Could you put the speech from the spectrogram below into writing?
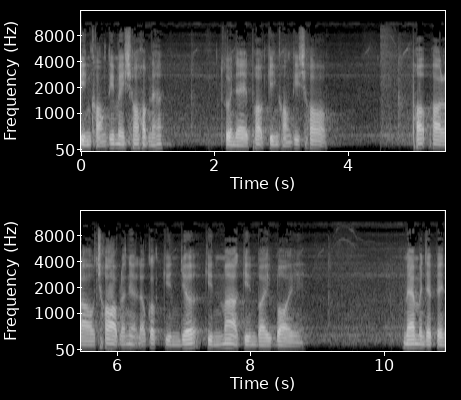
กินของที่ไม่ชอบนะ ส่วนใหญ่เพราะกินของที่ชอบ เพราะพอเราชอบแล้วเนี่ยเราก็กินเยอะกินมากกินบ่อยๆ แม้มันจะเป็น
